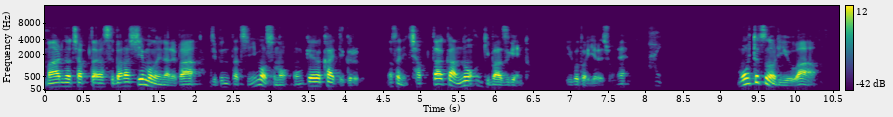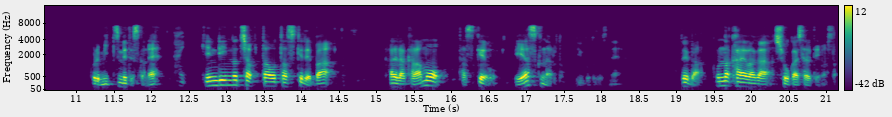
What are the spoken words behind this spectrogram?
周りのチャプターが素晴らしいものになれば、自分たちにもその恩恵が返ってくる。まさにチャプター間のギバーズゲインということが言えるでしょうね。はい。もう一つの理由は、これ三つ目ですかね。はい。近隣のチャプターを助ければ、彼らからも助けを得やすくなるということですね。例えば、こんな会話が紹介されていました。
